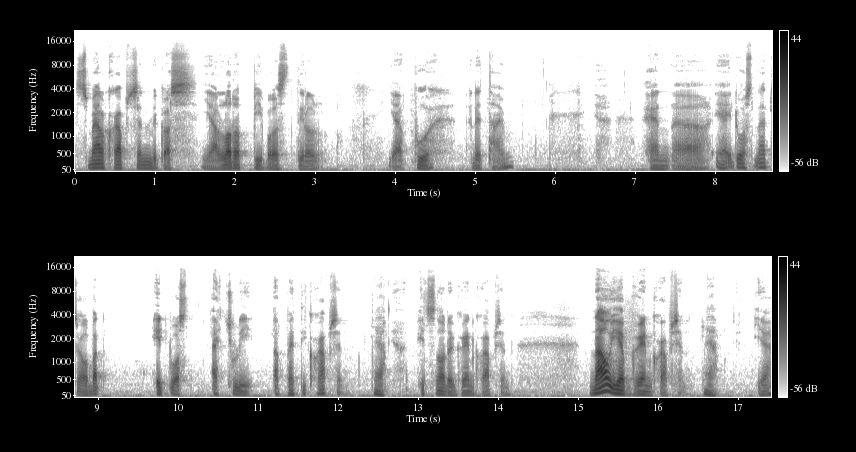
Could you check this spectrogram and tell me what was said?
Smell corruption because yeah, a lot of people still yeah poor at that time. Yeah. And uh, yeah, it was natural, but it was actually a petty corruption. Yeah. It's not a grand corruption. Now you have grand corruption. Yeah. Yeah,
